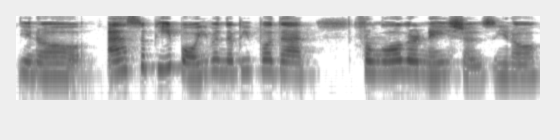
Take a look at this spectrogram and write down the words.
you know, ask the people, even the people that from other nations, you know,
